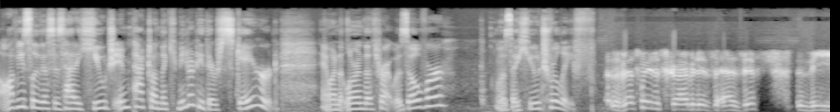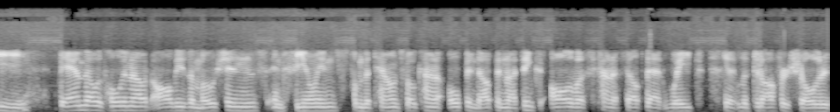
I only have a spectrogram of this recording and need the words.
obviously this has had a huge impact on the community. They're scared. And when it learned the threat was over, was a huge relief. The best way to describe it is as if the dam that was holding out all these emotions and feelings from the townsfolk kind of opened up, and I think all of us kind of felt that weight get lifted off our shoulders.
